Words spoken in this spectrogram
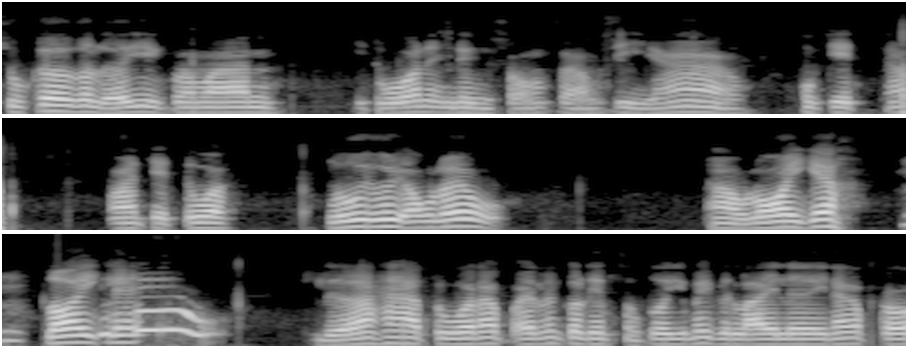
ชูเกอร์ก็เหลืออีกประมาณกี่ตัวเนี่ยหนึ่งสองสามสี่ห้าหกเจ็ดครับประมาณเจ็ดตัวโอ้ยโอ้ยเอาแล้วอ้าวลอยอีกแล้วลอยอีกแล้ว เหลือห้าตัวนะครับไอรอนโกเลมสองตัวยังไม่เป็นไรเลยนะครับ ก็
